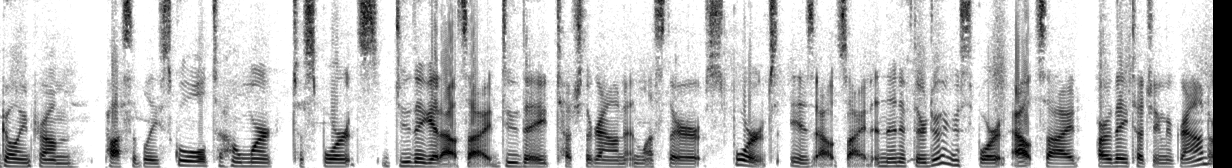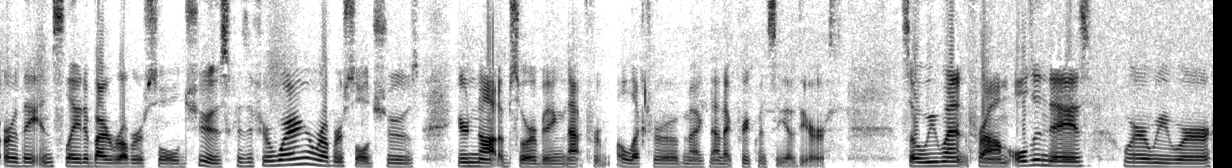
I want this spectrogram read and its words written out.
Going from possibly school to homework to sports. Do they get outside? Do they touch the ground unless their sport is outside? And then if they're doing a sport outside, are they touching the ground or are they insulated by rubber soled shoes? Because if you're wearing a rubber soled shoes, you're not absorbing that from electromagnetic frequency of the earth. So we went from olden days where we were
